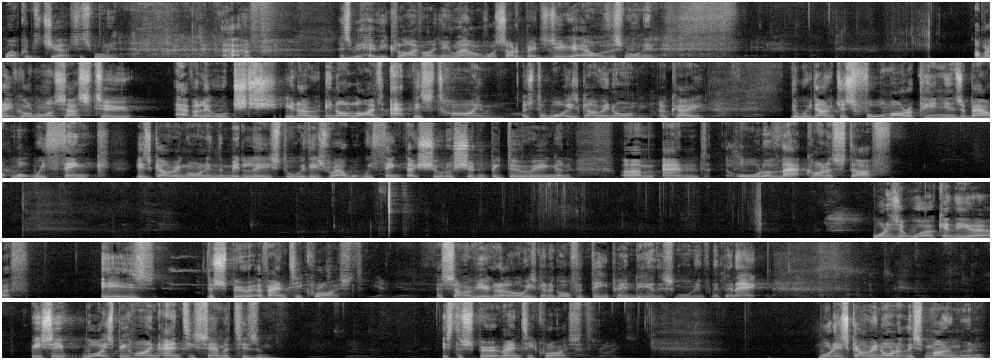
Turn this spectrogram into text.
Welcome to church this morning. um, that's a bit heavy, Clive, aren't you? Wow, what side of bed did you get out of this morning? I believe God wants us to have a little, you know, in our lives at this time as to what is going on, okay? That we don't just form our opinions about what we think is going on in the Middle East or with Israel, what we think they should or shouldn't be doing, and, um, and all of that kind of stuff. What is at work in the earth is the spirit of Antichrist. Yeah. And some of you are going to, oh, he's going to go off the deep end here this morning, flipping heck. But you see, what is behind anti Semitism is the spirit of Antichrist. What is going on at this moment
